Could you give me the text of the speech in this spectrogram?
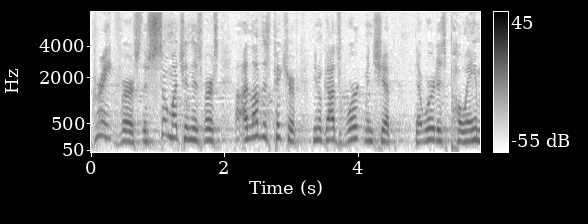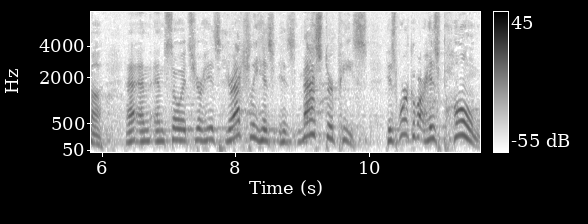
Great verse. There's so much in this verse. I love this picture of, you know, God's workmanship. That word is poema. And, and so it's your, his, you're actually his, his masterpiece, his work of art, his poem.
